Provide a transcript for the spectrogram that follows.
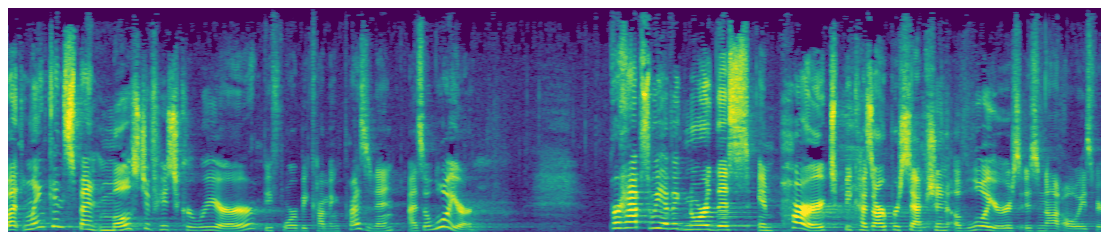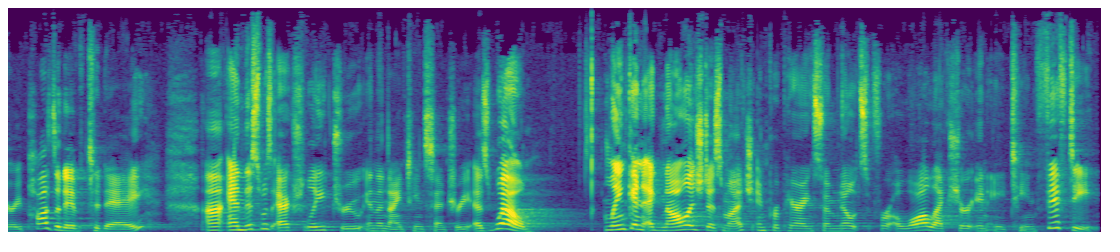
But Lincoln spent most of his career before becoming president as a lawyer. Perhaps we have ignored this in part because our perception of lawyers is not always very positive today, uh, and this was actually true in the 19th century as well. Lincoln acknowledged as much in preparing some notes for a law lecture in 1850.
